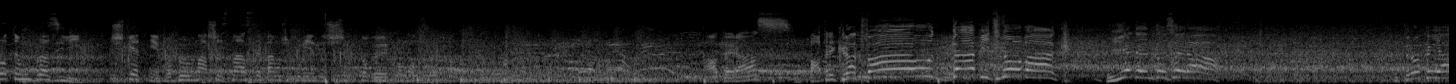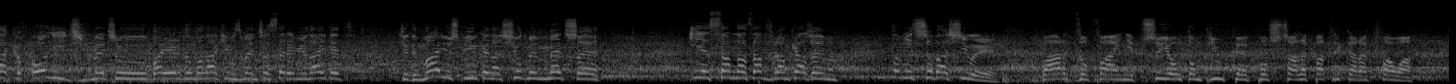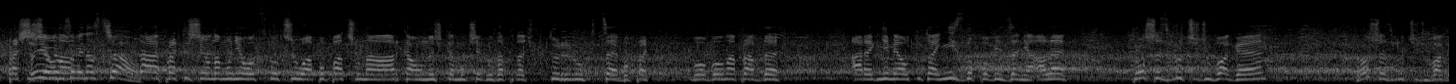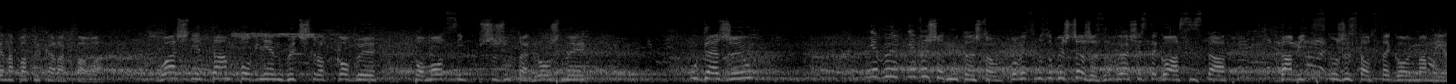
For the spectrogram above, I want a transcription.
powrotem u Brazylii. Świetnie, bo był na 16, tam gdzie powinien być środkowy pomocny. A teraz Patryk Rachwał, Dawid Nowak! 1 do 0. Trochę jak Olić w meczu Bayernu Monachium z Manchesterem United, kiedy ma już piłkę na siódmym metrze i jest sam na sam z bramkarzem, to nie trzeba siły. Bardzo fajnie przyjął tą piłkę po szczale Patryka Rachwała. Praktycznie Przyjął ją ona- sobie na strzał. Tak, praktycznie ona mu nie odskoczyła, popatrzył na Arka Onyszkę, mógł się go zapytać, w który ruch chce, bo, prak- bo, bo naprawdę Arek nie miał tutaj nic do powiedzenia, ale proszę zwrócić uwagę, proszę zwrócić uwagę na Patryka Rachwała. Właśnie tam powinien być środkowy pomocnik przy rzutach rożnych. Uderzył, nie, wy, nie wyszedł mu ten strzał, powiedzmy sobie szczerze, zrobiła się z tego asysta. Dawid skorzystał z tego i mamy 1-0.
